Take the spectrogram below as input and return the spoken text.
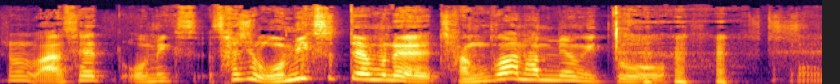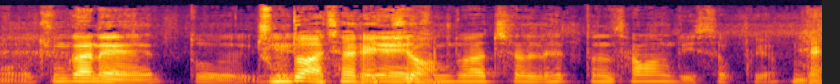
이런 와셋 오믹스 사실 오믹스 때문에 장관 한 명이 또 어, 중간에 또 중도 하차를 예, 했죠. 중도 하차를 했던 상황도 있었고요. 네.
